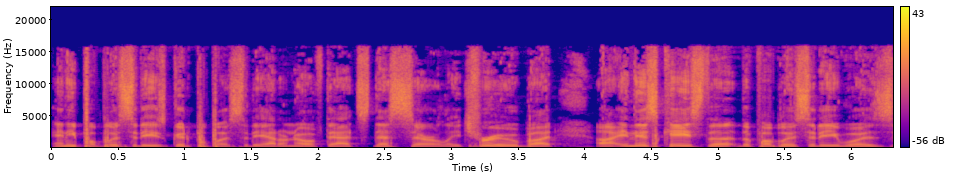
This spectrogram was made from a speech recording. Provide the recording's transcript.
any publicity is good publicity. I don't know if that's necessarily true, but in this case, the the publicity was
